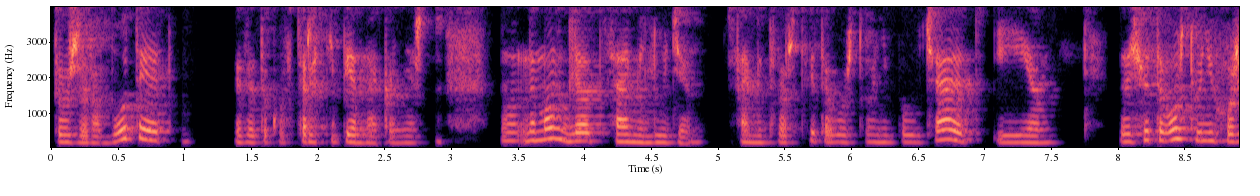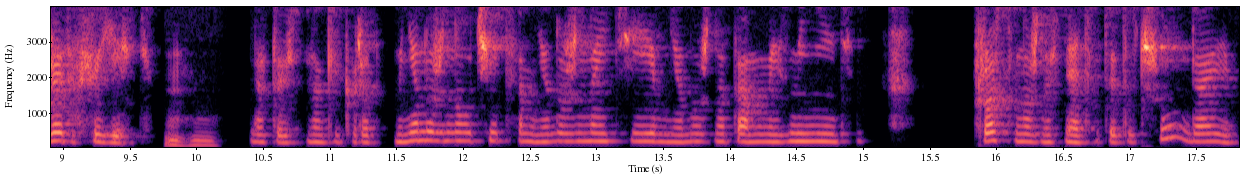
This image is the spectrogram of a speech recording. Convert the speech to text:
тоже работает. Это такое второстепенное, конечно. Но, на мой взгляд, сами люди, сами творцы того, что они получают, и за счет того, что у них уже это все есть. Мгм. Да, то есть многие говорят: "Мне нужно научиться, мне нужно найти, мне нужно там изменить". Просто нужно снять вот этот шум, да, и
